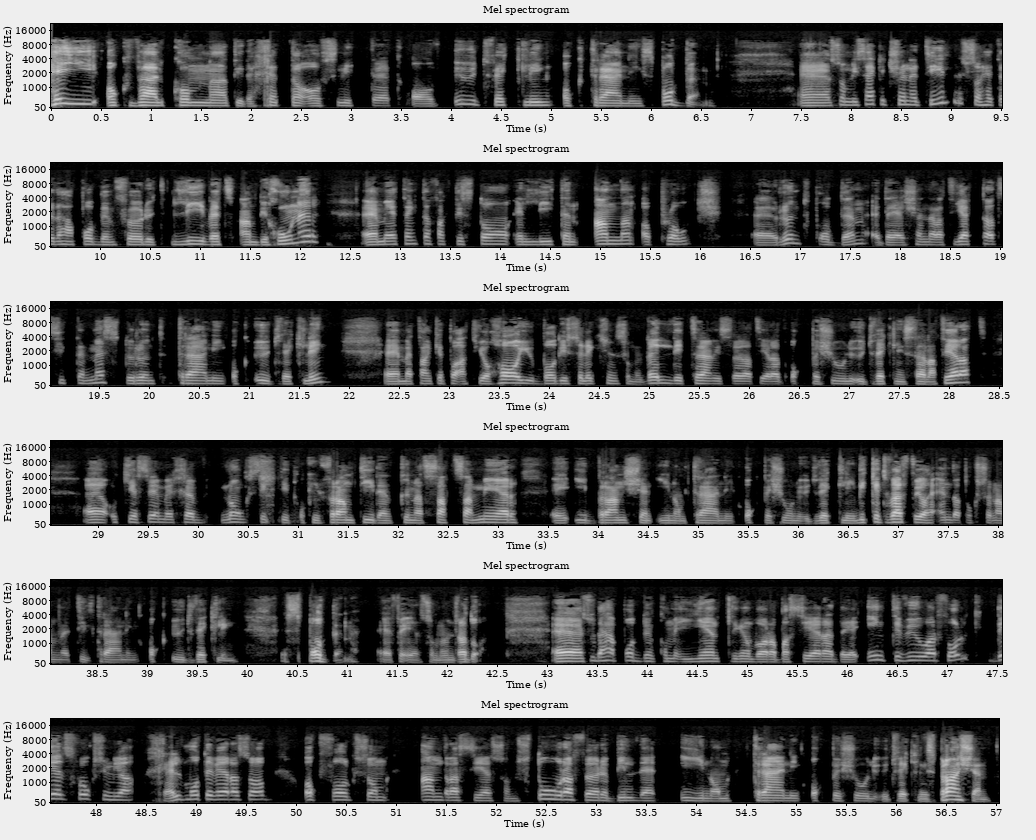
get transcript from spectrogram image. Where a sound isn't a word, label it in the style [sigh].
Hej och välkomna till det sjätte avsnittet av Utveckling och träningspodden. Eh, som ni säkert känner till så hette den här podden förut Livets ambitioner. Eh, men jag tänkte faktiskt ta en liten annan approach eh, runt podden eh, där jag känner att hjärtat sitter mest runt träning och utveckling. Eh, med tanke på att jag har ju Body Selection som är väldigt träningsrelaterad och personlig utvecklingsrelaterat. Eh, och jag ser mig själv långsiktigt och i framtiden kunna satsa mer eh, i branschen inom träning och personlig utveckling. Vilket varför jag har ändrat också namnet till träning och utveckling. Eh, Spodden, för er som undrar då. Så den här podden kommer egentligen vara baserad där jag intervjuar folk. Dels folk som jag själv motiveras av och folk som andra ser som stora förebilder inom träning och personlig utvecklingsbranschen.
